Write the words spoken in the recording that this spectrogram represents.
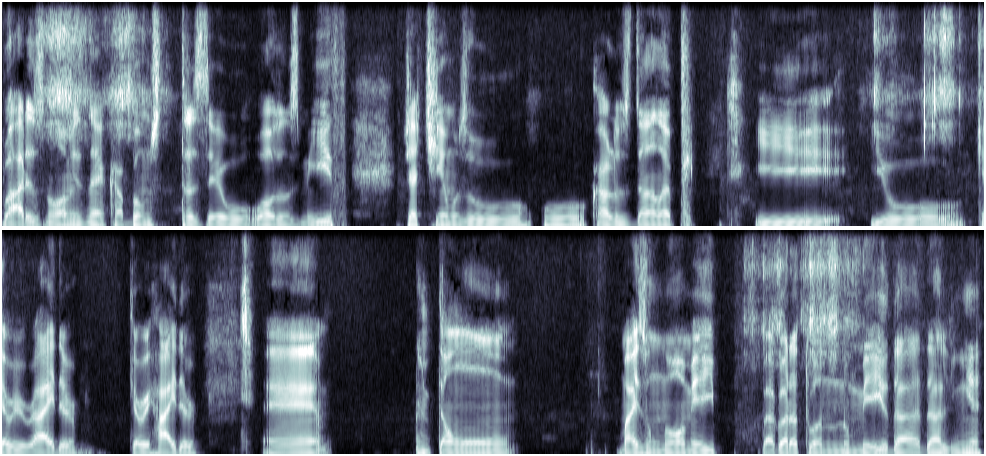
vários nomes, né? Acabamos de trazer o, Aldon Smith, já tínhamos o, o Carlos Dunlap e, e o Kerry Ryder, Kerry Ryder. É, então, mais um nome aí, agora atuando no meio da, da linha,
